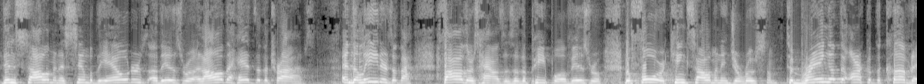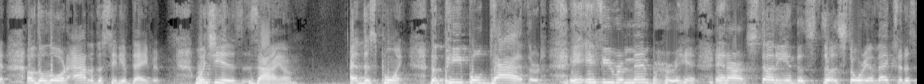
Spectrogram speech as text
then Solomon assembled the elders of Israel and all the heads of the tribes and the leaders of the fathers' houses of the people of Israel before King Solomon in Jerusalem to bring up the ark of the covenant of the Lord out of the city of David, which is Zion at this point, the people gathered. If you remember in, our study in the story of Exodus,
